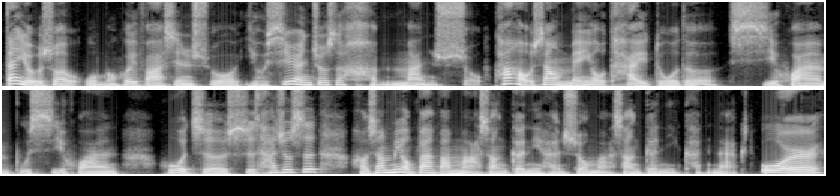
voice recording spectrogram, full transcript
但有的时候我们会发现说，有些人就是很慢熟，他好像没有太多的喜欢不喜欢，或者是他就是好像没有办法马上跟你很熟，马上跟你 connect，or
